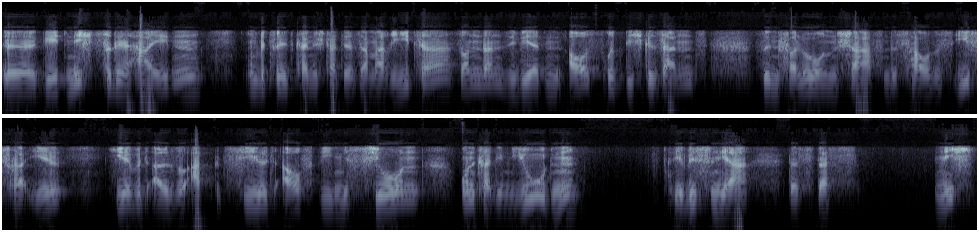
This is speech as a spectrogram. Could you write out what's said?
äh, geht nicht zu den Heiden und betritt keine Stadt der Samariter, sondern sie werden ausdrücklich gesandt zu den verlorenen Schafen des Hauses Israel. Hier wird also abgezielt auf die Mission unter den Juden. Wir wissen ja, dass das nicht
